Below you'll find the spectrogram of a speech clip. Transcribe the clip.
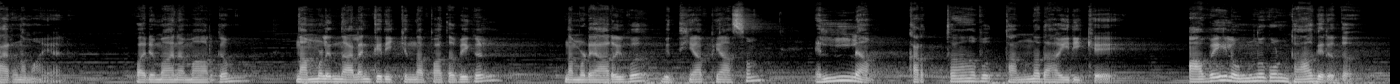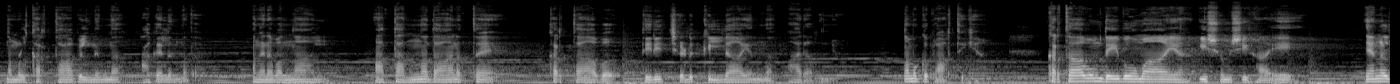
കാരണമായാലോ? വരുമാനമാർഗം നമ്മൾ ഇന്ന് അലങ്കരിക്കുന്ന പദവികൾ നമ്മുടെ അറിവ് വിദ്യാഭ്യാസം എല്ലാം കർത്താവ് തന്നതായിരിക്കെ. അവയിലൊന്നുകൊണ്ടാകരുത് നമ്മൾ കർത്താവിൽ നിന്ന് അകലുന്നത്. അങ്ങനെ വന്നാൽ ആ തന്ന ദാനത്തെ കർത്താവ് തിരിച്ചെടുക്കില്ല എന്ന് ആരറിഞ്ഞു. നമുക്ക് പ്രാർത്ഥിക്കാം. കർത്താവും ദൈവവുമായ ഈശംഷിഹായെ ഞങ്ങൾ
